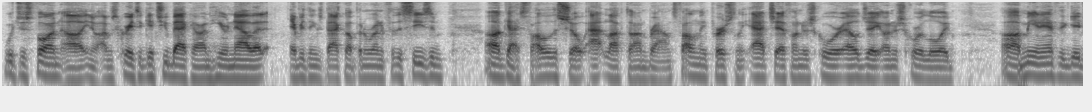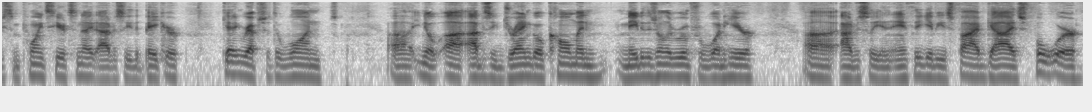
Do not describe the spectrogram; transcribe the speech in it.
which is fun. Uh, you know, it was great to get you back on here now that everything's back up and running for the season. Uh, guys, follow the show at Locked On Browns. Follow me personally at Jeff underscore LJ underscore Lloyd. Uh, me and Anthony gave you some points here tonight. Obviously, the Baker getting reps with the one. Uh, you know, uh, obviously Drango Coleman. Maybe there's only room for one here. Uh, obviously, and Anthony gave you his five guys. Four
